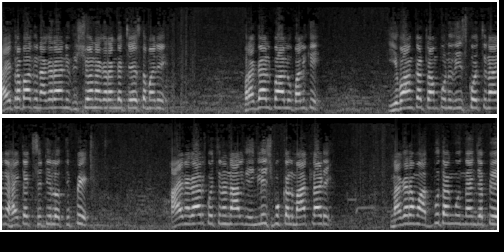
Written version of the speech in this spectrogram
హైదరాబాద్ నగరాన్ని విశ్వనగరంగా చేస్తామని ప్రగల్భాలు పలికి ఇవాంక ట్రంప్ను తీసుకొచ్చిన అని హైటెక్ సిటీలో తిప్పి ఆయన గారికి వచ్చిన నాలుగు ఇంగ్లీష్ ముక్కలు మాట్లాడి నగరం అద్భుతంగా ఉందని చెప్పి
